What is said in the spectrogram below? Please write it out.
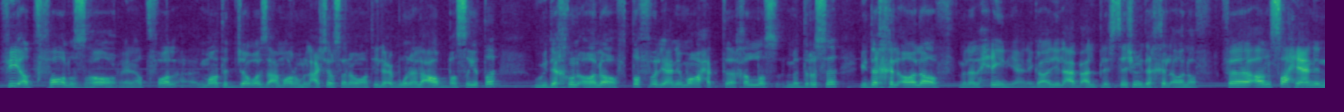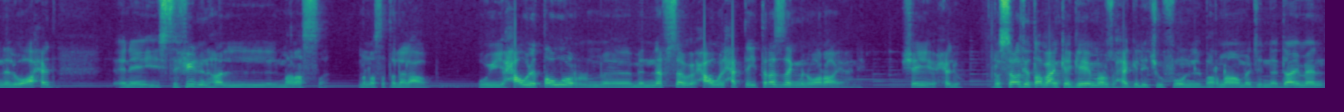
في أطفال صغار يعني أطفال ما تتجاوز أعمارهم العشر سنوات يلعبون ألعاب بسيطة ويدخلون آلاف. طفل يعني ما حتى خلص مدرسة يدخل آلاف من الحين يعني قاعد يلعب على ال PlayStation ويدخل آلاف. فأنصح يعني إن الواحد يعني يستفيد من هالمنصة منصة الألعاب. ويحاول يطور من نفسه ويحاول حتى يترزق من وراه يعني. شيء حلو. رسالتي طبعا ك gamers وحق اللي يشوفون البرنامج إنه دائما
